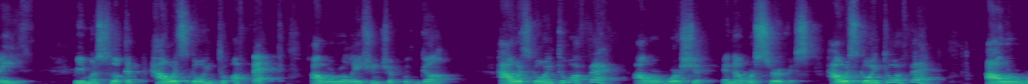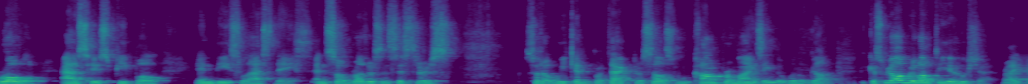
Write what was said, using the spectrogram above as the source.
faith. We must look at how it's going to affect our relationship with God how it's going to affect our worship and our service, how it's going to affect our role as his people in these last days. And so, brothers and sisters, so that we can protect ourselves from compromising the will of God, because we all belong to Yahusha, right?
